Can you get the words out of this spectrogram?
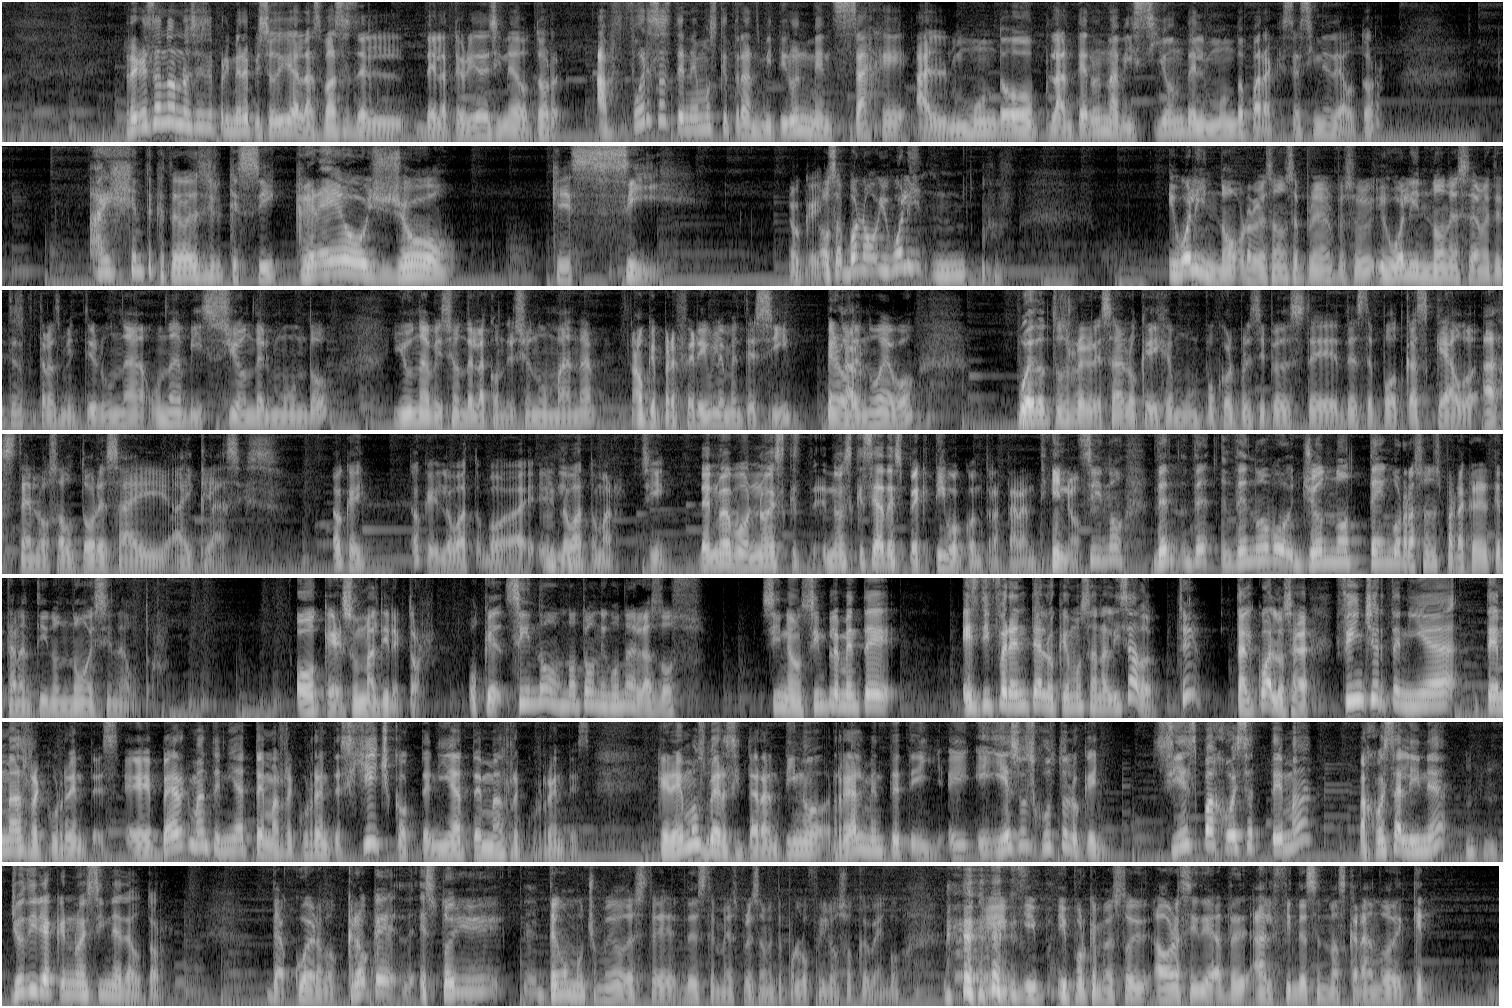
Regresándonos a ese primer episodio y a las bases del- de la teoría de cine de autor, a fuerzas tenemos que transmitir un mensaje al mundo o plantear una visión del mundo para que sea cine de autor. Hay gente que te va a decir que sí. Creo yo que sí. Ok. O sea, bueno, igual y. Igual y no, regresando a ese primer episodio, igual y no necesariamente tienes que transmitir una, una visión del mundo y una visión de la condición humana, aunque preferiblemente sí, pero Claro. de nuevo, puedo entonces regresar a lo que dije un poco al principio de este, de este podcast, que hasta en los autores hay, hay clases. Ok, ok, lo voy, a eh, lo voy a tomar. Sí. De nuevo, no es que, no es que sea despectivo contra Tarantino. Sí, no, de, de- de nuevo, yo no tengo razones para creer que Tarantino no es cine autor. O que es un mal director. O que, sí, no, no tengo ninguna de las dos. Sí, no, simplemente es diferente a lo que hemos analizado. Sí, Tal cual, o sea, Fincher tenía temas recurrentes, eh, Bergman tenía temas recurrentes, Hitchcock tenía temas recurrentes. Queremos ver si Tarantino realmente... te- y, eso es justo lo que... Si es bajo ese tema, bajo esa línea, yo diría que no es cine de autor. De acuerdo, creo que estoy. Tengo mucho miedo de este, de este mes, precisamente por lo filoso que vengo. Y, y- y porque me estoy ahora sí de- de- al fin desenmascarando de qué.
